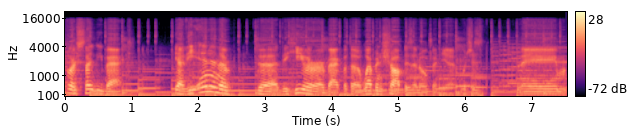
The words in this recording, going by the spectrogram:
People are slightly back. Yeah, the inn and the the the healer are back, but the weapon shop isn't open yet, which is lame.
